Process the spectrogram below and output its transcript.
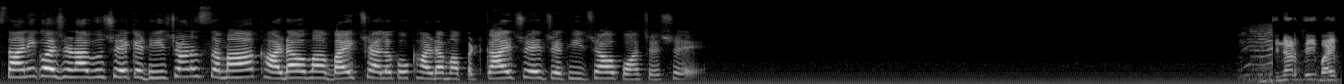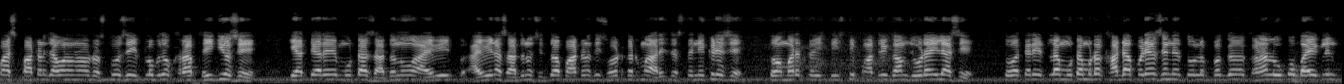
સ્થાનિકોએ જણાવ્યું છે કે ઢીચણ સમા ખાડાઓમાં બાઇક ચાલકો ખાડામાં પટકાય છે, જેથી ઇજાઓ પહોંચે છે. સિનારથી બાયપાસ પાટણ જવાનો રસ્તો છે, એટલો બધો ખરાબ થઈ ગયો છે કે અત્યારે મોટા સાધનો હાઈવે, હાઈવેના સાધનો સીધા પાટણથી શોર્ટકટમાં હરીજ રસ્તે નીકળે છે. તો અમારે ત્રીસથી પાંત્રીસ ગામ જોડાયેલા છે. તો અત્યારે એટલા મોટા મોટા ખાડા પડ્યા છે ને, તો લગભગ ઘણા લોકો બાઇક લઈને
